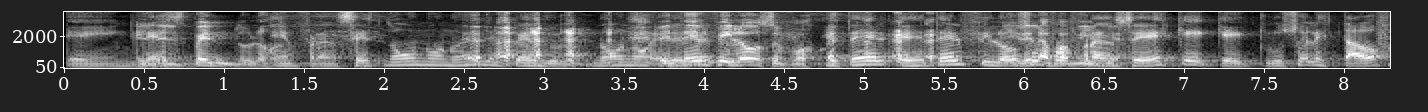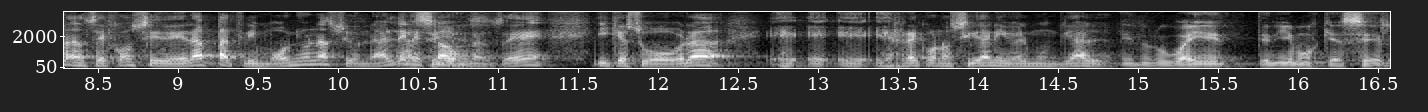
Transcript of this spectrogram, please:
en inglés. El del péndulo. En francés. No, no, no es el del péndulo. No, no, este es el filósofo. Este es el, este es el filósofo francés que, que, incluso el Estado francés considera patrimonio nacional del Estado francés y que su obra eh, eh, eh, es reconocida a nivel mundial. En Uruguay teníamos que hacer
